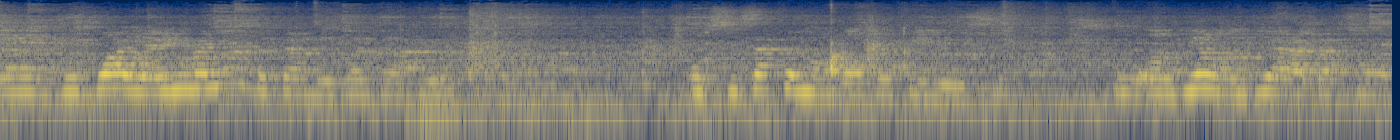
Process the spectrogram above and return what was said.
Et je vois, il y a une manière de faire des interviews, aussi certainement dans vos pays aussi, où on vient, on dit à la personne,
